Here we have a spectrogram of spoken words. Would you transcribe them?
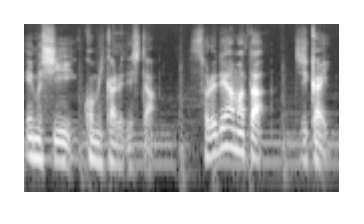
MC コミカルでした。それではまた次回。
